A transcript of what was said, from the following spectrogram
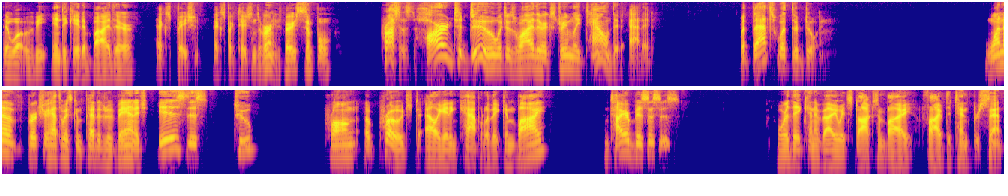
than what would be indicated by their expectations of earnings? Very simple process. Hard to do, which is why they're extremely talented at it. But that's what they're doing. One of Berkshire Hathaway's competitive advantage is this two prong approach to allocating capital. They can buy entire businesses, or they can evaluate stocks and buy 5 to 10%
